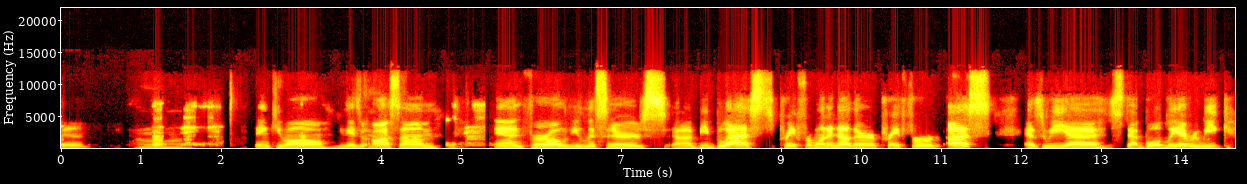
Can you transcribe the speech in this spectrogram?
Amen. Oh, Thank you all. You guys Thank are you. awesome. And for all of you listeners, uh, be blessed. Pray for one another. Pray for us as we uh, step boldly every week,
